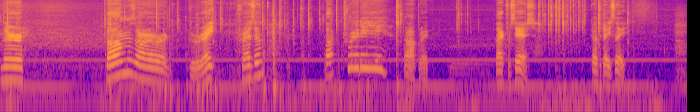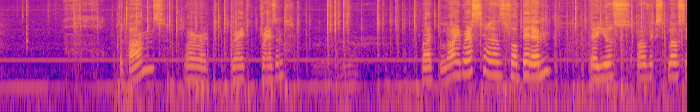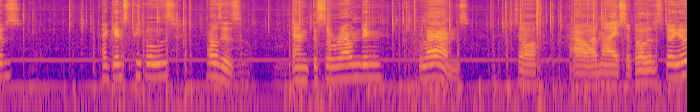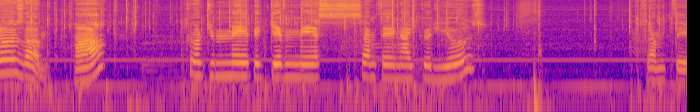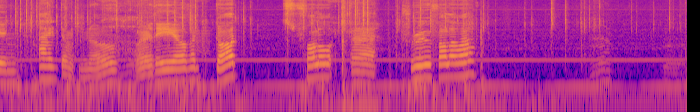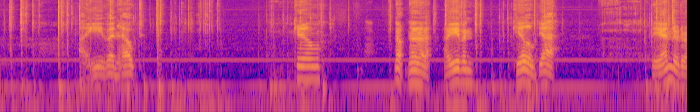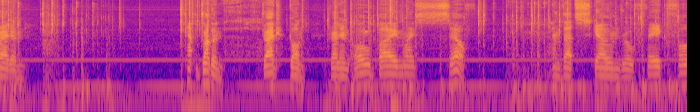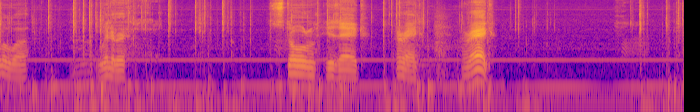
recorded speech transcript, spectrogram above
Their thumbs are a great present. But pretty... Oh, great. Back for serious. Go to PC. The bombs were a great present. But Libris has forbidden the use of explosives against people's houses and the surrounding lands. So, how am I supposed to use them? Huh? Could you maybe give me something I could use? Something I don't know worthy of a god? follow uh true follower? I even helped kill... No, no, no, no. I even killed, yeah. The Ender Dragon. Cat Dragon. Drag gone. Dragon all by myself. And that scoundrel fake follower. Whatever. Stole his egg. Her egg. Her egg!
